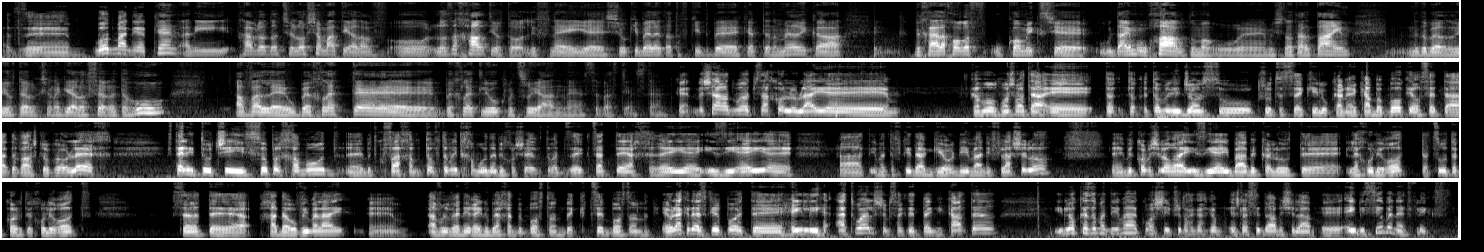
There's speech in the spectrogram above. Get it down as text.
אז uh, מאוד מעניין. כן, אני חייב להודות שלא שמעתי עליו, או לא זכרתי אותו לפני uh, שהוא קיבל את התפקיד בקפטן אמריקה. וחייל החורף הוא קומיקס שהוא די מאוחר, כלומר הוא uh, משנות האלפיים, נדבר יותר כשנגיע לסרט ההוא, אבל uh, הוא בהחלט, uh, בהחלט ליהוק מצוין, uh, סבסטיאן סטן. כן, ושאר הדמויות בסך הכל אולי... כאמור, כמו שאמרת, אה, טומי לי ג'ונס הוא פשוט עושה כאילו כנראה קם בבוקר, עושה את הדבר שלו והולך. סטנלי טוצ'י סופר חמוד, אה, בתקופה, טוב, תמיד חמוד אני חושב, זאת אומרת, זה קצת אה, אחרי Easy A, עם התפקיד הגאוני והנפלא שלו. מכל מי שלא ראה איזי איי בא בקלות, לכו לראות, תעצרו את הכל, תלכו לראות. סרט אחד האהובים עליי. אברי ואני ראינו ביחד בבוסטון, בקצה בוסטון. אולי כדאי להזכיר פה את היילי אטוול, שמשחקת את פגי קרטר. היא לא כזה מדהימה, כמו שהיא פשוט אחר כך גם, יש לה סדרה משלה אה, ABC או בנטפליקס?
